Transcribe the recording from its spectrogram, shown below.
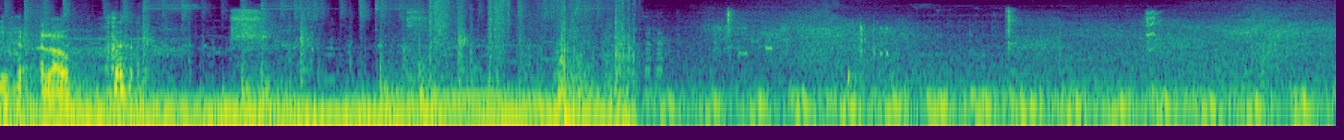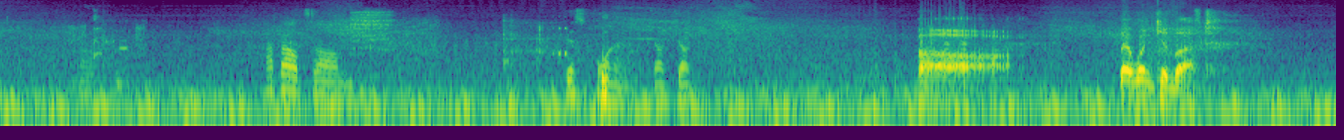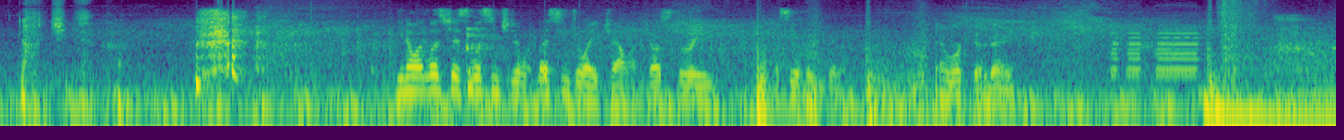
Hello. How about um this corner, junk junk? Oh, that one kid left. Oh, jeez. You know what? Let's just let's enjoy let's enjoy a challenge. Us three. Let's see if we can get it. That worked the other day.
